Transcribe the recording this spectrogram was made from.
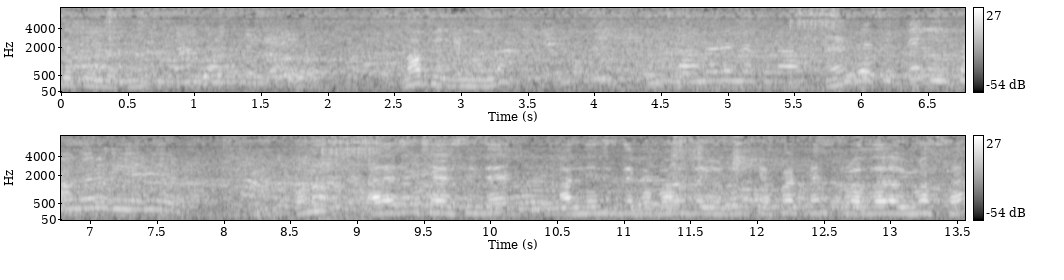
Cebinize koyuyorsunuz. Ne yapıyoruz bunlarla? İnsanları mesela He? trafikte insanları uyarıyorum. Onu aracın içerisinde annenizle babanızla yolculuk yaparken kurallara uymazsa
